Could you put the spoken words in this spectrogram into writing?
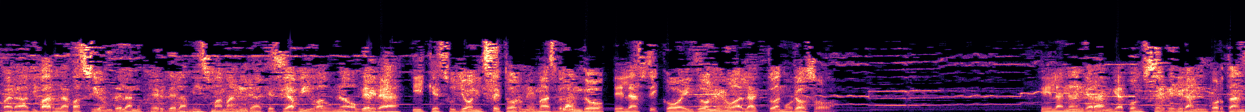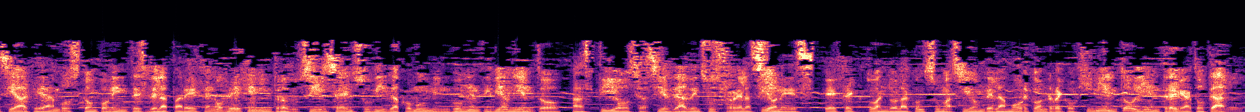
para avivar la pasión de la mujer de la misma manera que se aviva una hoguera, y que su yoni se torne más blando, elástico e idóneo al acto amoroso. El Anangaranga concede gran importancia a que ambos componentes de la pareja no dejen introducirse en su vida común ningún entibiamiento, hastío o saciedad en sus relaciones, efectuando la consumación del amor con recogimiento y entrega total.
